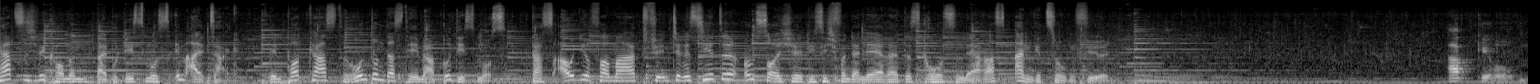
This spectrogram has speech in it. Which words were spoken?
Herzlich willkommen bei Buddhismus im Alltag, dem Podcast rund um das Thema Buddhismus. Das Audioformat für Interessierte und solche, die sich von der Lehre des großen Lehrers angezogen fühlen. Abgehoben.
